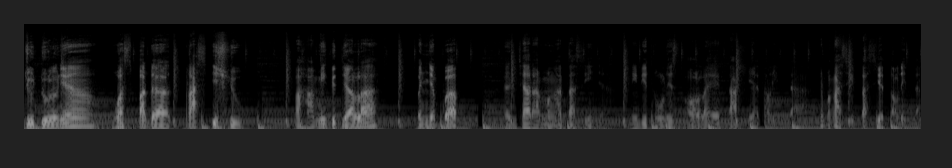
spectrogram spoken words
Judulnya waspada trust issue pahami gejala penyebab dan cara mengatasinya. Ini ditulis oleh Tasya Talita. Terima kasih Tasya Talita.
